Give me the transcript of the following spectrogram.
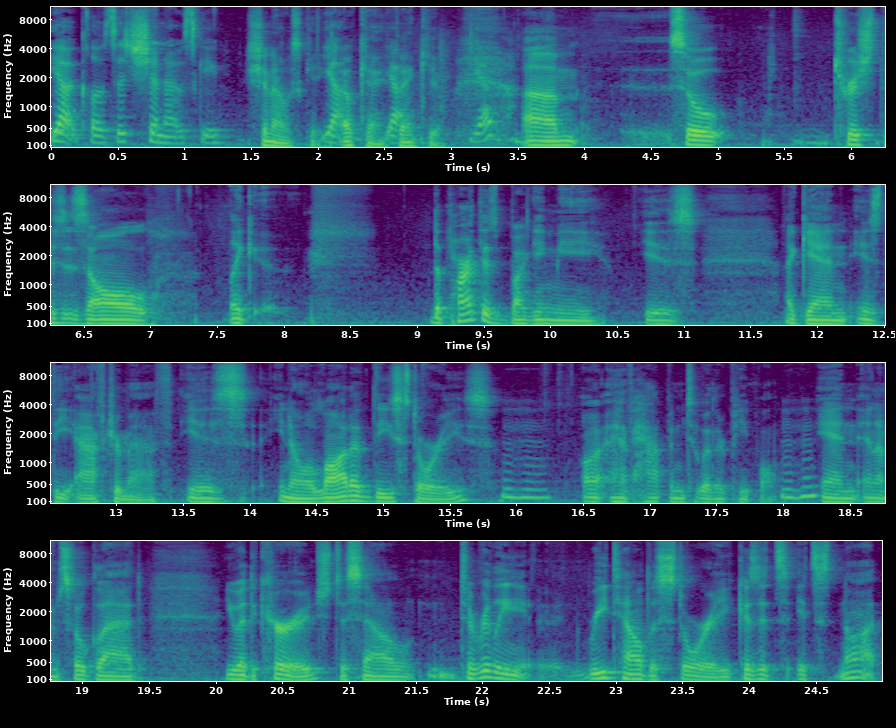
Yeah, close. It's Shanowski. Shanowski. Yeah. Okay, yeah. thank you. Yeah. Um, so, Trish, this is all like the part that's bugging me is again is the aftermath is you know a lot of these stories mm-hmm. are, have happened to other people mm-hmm. and and i'm so glad you had the courage to sell to really retell the story because it's it's not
